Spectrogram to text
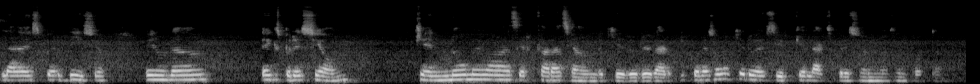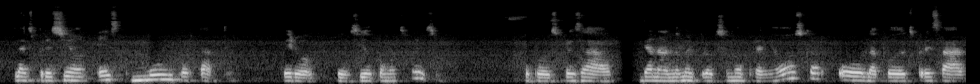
la desperdicio en una expresión que no me va a acercar hacia donde quiero llegar. Y con eso no quiero decir que la expresión no es importante. La expresión es muy importante, pero decido cómo expreso. Lo puedo expresar ganándome el próximo premio Oscar o la puedo expresar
